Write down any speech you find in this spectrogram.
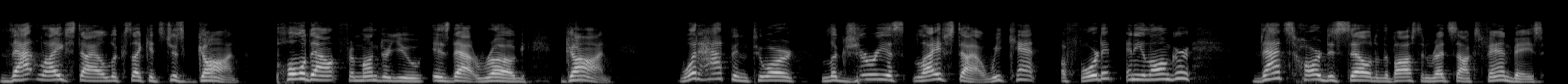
that lifestyle looks like it's just gone. Pulled out from under you is that rug gone. What happened to our luxurious lifestyle? We can't afford it any longer. That's hard to sell to the Boston Red Sox fan base.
